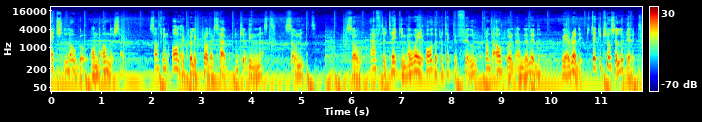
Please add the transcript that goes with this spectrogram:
etched logo on the underside something all acrylic products have, including the nests. So neat. So, after taking away all the protective film from the outworld and the lid, we are ready to take a closer look at it.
